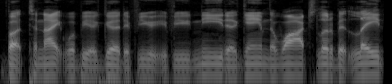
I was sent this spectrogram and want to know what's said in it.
But tonight will be a good if you if you need a game to watch a little bit late.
